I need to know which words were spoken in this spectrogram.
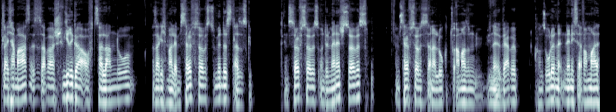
Gleichermaßen ist es aber schwieriger auf Zalando, sage ich mal im Self-Service zumindest. Also es gibt den Self-Service und den Managed Service. Im Self-Service ist analog zu Amazon wie eine Werbekonsole, nenne ich es einfach mal,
